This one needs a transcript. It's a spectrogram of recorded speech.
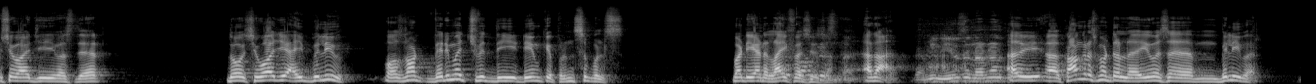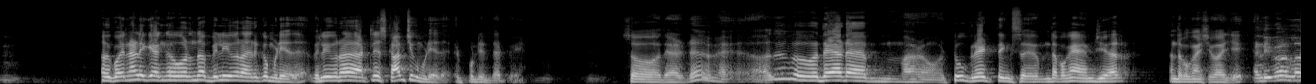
Sivaji was there though Sivaji I believe was not very much with the DMK principles but a life as அதான் I mean, he was an another. அது காங்கிரஸ் மட்டும் இல்லை யூஎஸ் பிலீவர் அது கொஞ்ச நாளைக்கு அங்கே இருந்தால் பிலீவராக இருக்க முடியாது பிலீவராக அட்லீஸ்ட் காமிச்சிக்க முடியாது it put it that way so that அது தேட் டூ கிரேட் திங்ஸ் இந்த பக்கம் எம்ஜிஆர் அந்த பக்கம் Sivaji. And Ivala,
